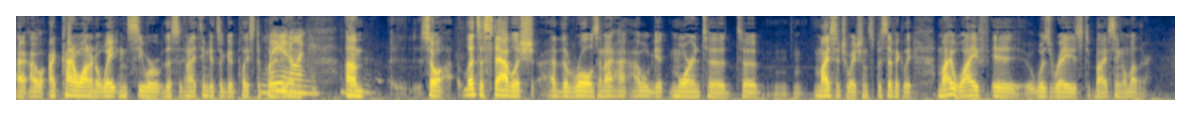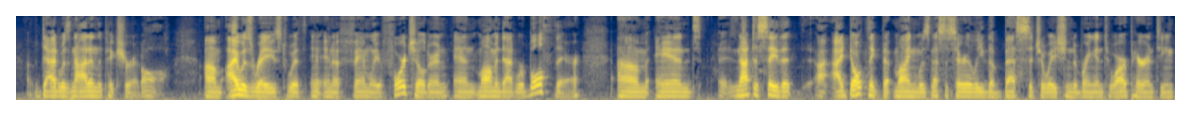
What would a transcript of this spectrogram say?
I I, I kind of wanted to wait and see where this, and I think it's a good place to put Lay it, it in. on me. Um, so uh, let's establish uh, the roles, and I, I will get more into to my situation specifically. My wife i was raised by a single mother. Dad was not in the picture at all. Um, I was raised with in, in a family of four children, and mom and dad were both there. Um, and uh, not to say that I, I don't think that mine was necessarily the best situation to bring into our parenting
